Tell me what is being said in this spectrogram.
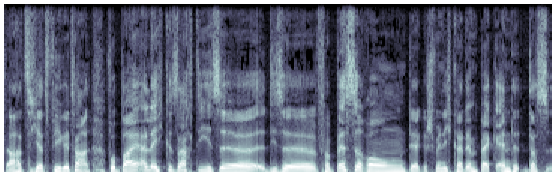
da hat sich jetzt viel getan. Wobei, ehrlich gesagt, diese, diese Verbesserung der Geschwindigkeit im Backend, das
